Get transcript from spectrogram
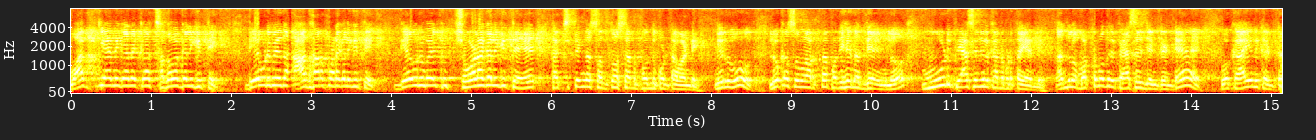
వాక్యాన్ని గనక చదవగలిగితే దేవుడి మీద ఆధారపడగలిగితే దేవుని వైపు చూడగలిగితే ఖచ్చితంగా సంతోషాన్ని పొందుకుంటామండి. మీరు లోకసువార్త పదిహేను అధ్యాయంలో మూడు ప్యాసేజీలు కనబడతాయండి. అందులో మొట్టమొదటి ప్యాసేజ్ ఏంటంటే ఒక ఆయనకంట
